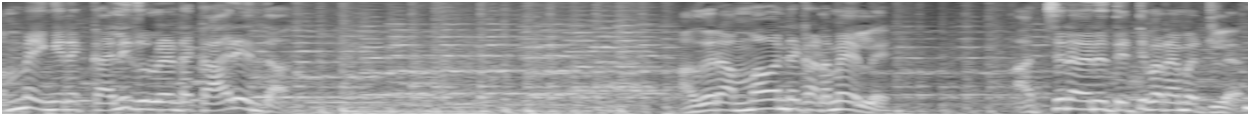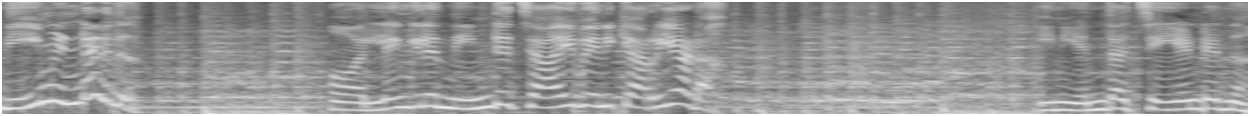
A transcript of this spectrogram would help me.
അമ്മ എങ്ങനെ കലി തുള്ളേണ്ട കാര്യം എന്താ? അതൊരു അമ്മാവന്റെ കടമയല്ലേ? അച്ഛൻ അതിന് തെറ്റി പറയാൻ പറ്റില്ല. നീ മിണ്ടരുത്. അല്ലെങ്കിൽ നിന്റെ ചായ്വ് എനിക്ക് അറിയാടാ. ഇനി എന്താ ചെയ്യേണ്ടെന്ന്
